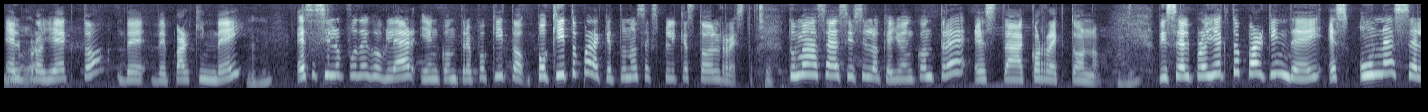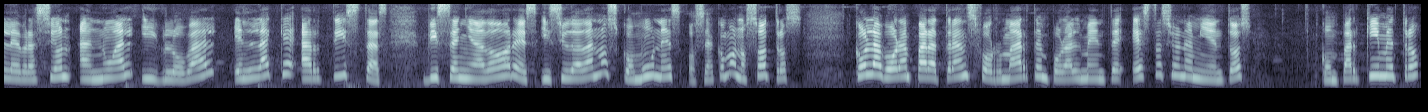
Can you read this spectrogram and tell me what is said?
el proyecto de, de Parking Day. Ese sí lo pude googlear y encontré poquito, poquito para que tú nos expliques todo el resto. Sí. Tú me vas a decir si lo que yo encontré está correcto o no. Dice, el proyecto Parking Day es una celebración anual y global en la que artistas, diseñadores y ciudadanos comunes, o sea, como nosotros, colaboran para transformar temporalmente estacionamientos con parquímetro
